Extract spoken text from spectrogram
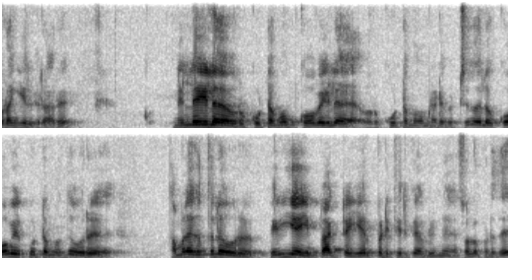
தொடங்கியிருக்கிறாரு நெல்லையில் ஒரு கூட்டமும் கோவையில் ஒரு கூட்டமும் நடைபெற்றது அதில் கோவை கூட்டம் வந்து ஒரு தமிழகத்தில் ஒரு பெரிய இம்பேக்டை ஏற்படுத்தியிருக்கு அப்படின்னு சொல்லப்படுது.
